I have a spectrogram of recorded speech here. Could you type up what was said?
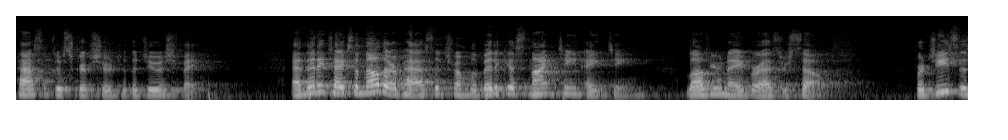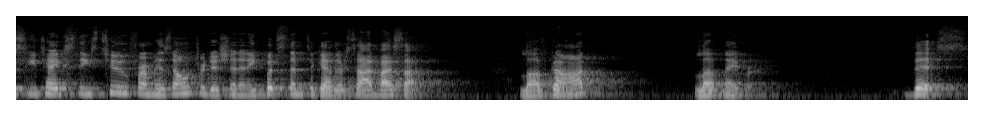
passage of scripture to the Jewish faith. And then he takes another passage from Leviticus 19 18, love your neighbor as yourself. For Jesus, he takes these two from his own tradition and he puts them together side by side love God, love neighbor. This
